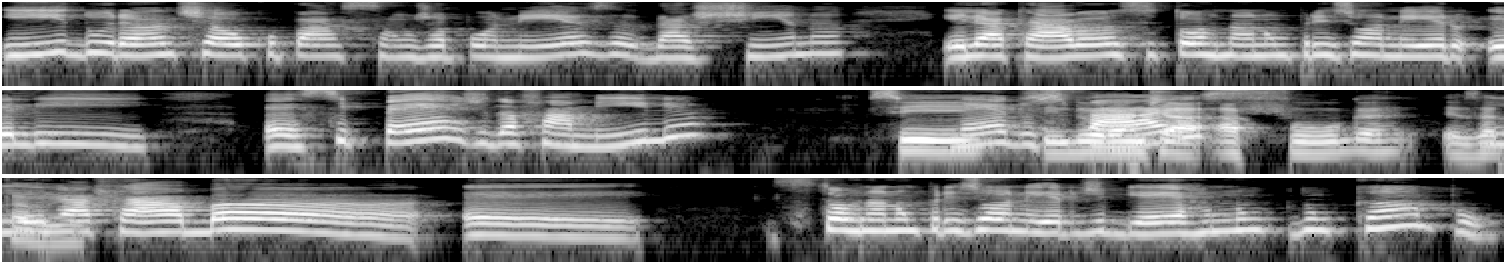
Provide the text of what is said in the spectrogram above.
e durante a ocupação japonesa da China, ele acaba se tornando um prisioneiro. Ele eh, se perde da família, Sim, né? sim, Dos durante a, a pais, fuga, e ele exatamente. acaba eh, se tornando um prisioneiro de guerra num, num campo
